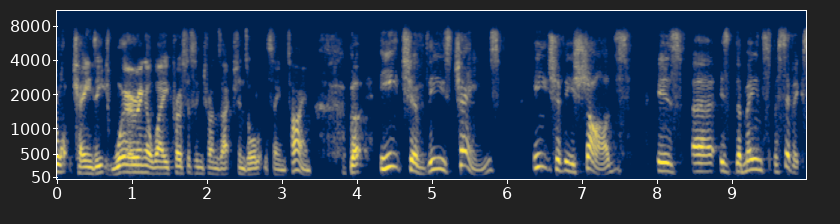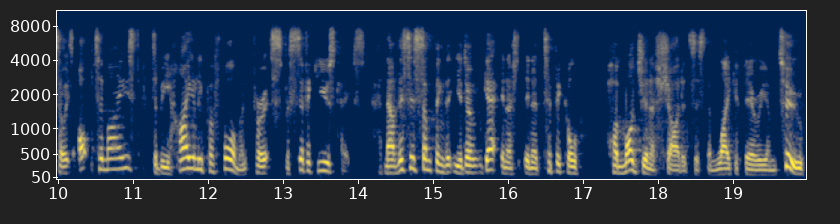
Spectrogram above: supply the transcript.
blockchains, each whirring away, processing transactions all at the same time. But each of these chains, each of these shards is uh, is domain specific so it's optimized to be highly performant for its specific use case now this is something that you don't get in a in a typical homogeneous sharded system like Ethereum 2,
